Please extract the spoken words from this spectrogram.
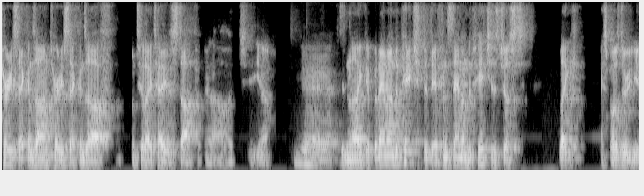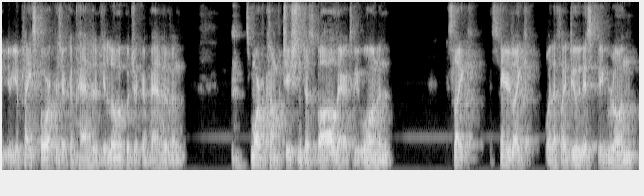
thirty seconds on, thirty seconds off until I tell you to stop. You know, you know. Yeah, yeah. Didn't like it, but then on the pitch, the difference then on the pitch is just like I suppose you, you play sport because you're competitive, you love it, but you're competitive, and it's more of a competition. There's a ball there to be won, and it's like it's nearly like, well, if I do this big run,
